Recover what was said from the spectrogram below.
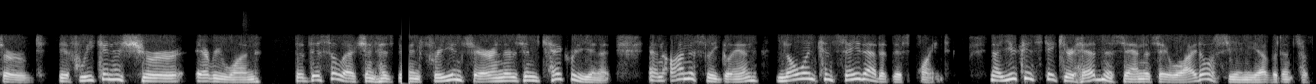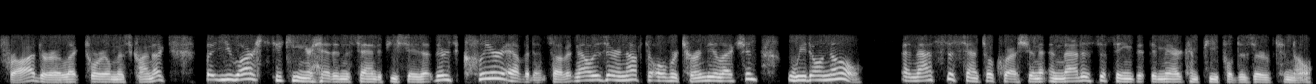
served if we can assure everyone that this election has been free and fair and there's integrity in it. And honestly, Glenn, no one can say that at this point. Now, you can stick your head in the sand and say, well, I don't see any evidence of fraud or electoral misconduct, but you are sticking your head in the sand if you say that. There's clear evidence of it. Now, is there enough to overturn the election? We don't know. And that's the central question, and that is the thing that the American people deserve to know.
